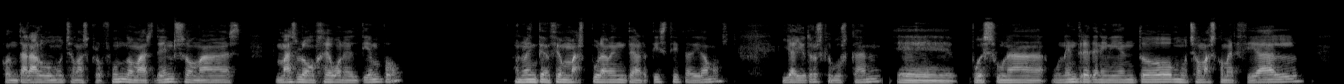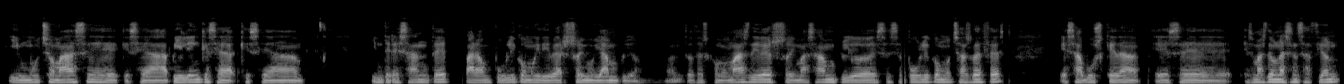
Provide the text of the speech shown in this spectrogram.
contar algo mucho más profundo, más denso, más, más longevo en el tiempo, una intención más puramente artística, digamos, y hay otros que buscan eh, pues una, un entretenimiento mucho más comercial, y mucho más eh, que sea appealing, que sea, que sea interesante para un público muy diverso y muy amplio. Entonces, como más diverso y más amplio es ese público, muchas veces esa búsqueda es, eh, es más de una sensación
